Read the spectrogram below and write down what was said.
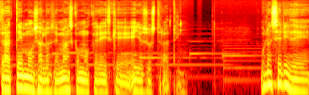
tratemos a los demás como queréis que ellos os traten. Una serie de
